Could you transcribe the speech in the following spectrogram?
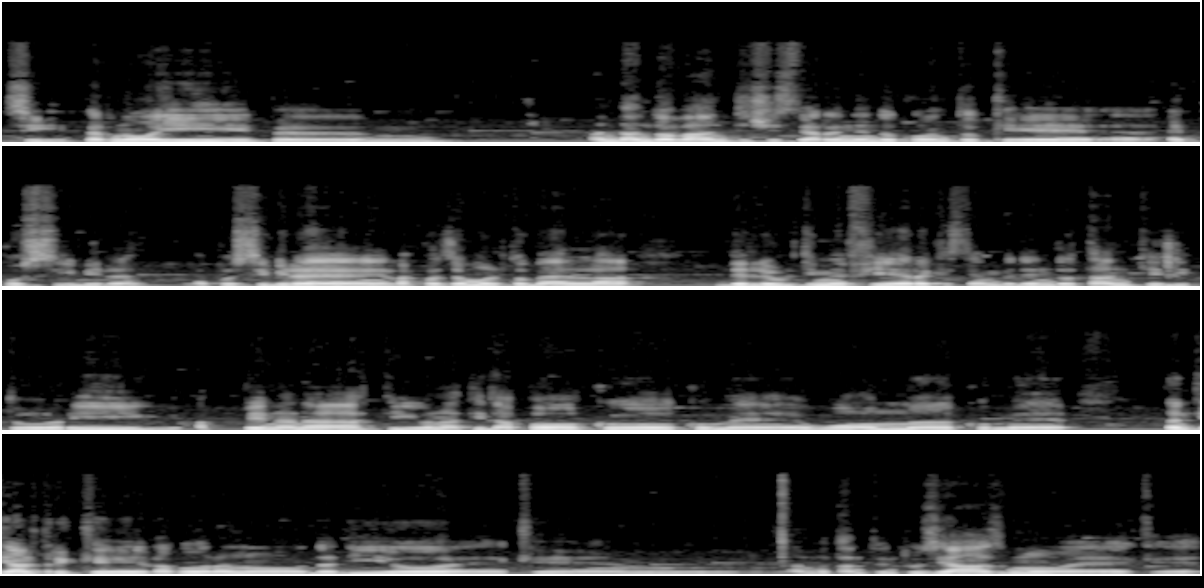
sì, per noi per, andando avanti ci stiamo rendendo conto che eh, è possibile. È possibile, la cosa molto bella delle ultime fiere che stiamo vedendo tanti editori appena nati o nati da poco come WOM, come tanti altri che lavorano da Dio e che um, hanno tanto entusiasmo e che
